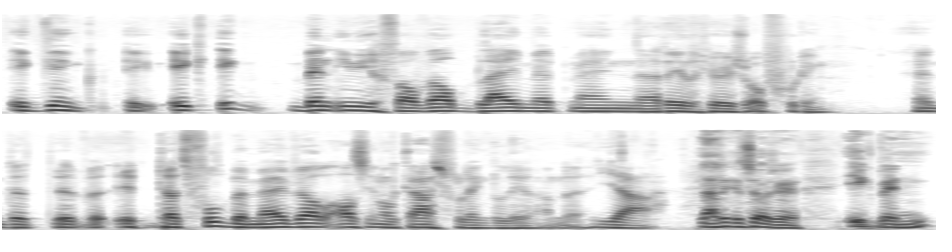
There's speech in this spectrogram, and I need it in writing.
ik, denk ik, ik, ik ben in ieder geval wel blij met mijn eh, religieuze opvoeding. Eh, Dat, dat, dat voelt bij mij wel als in elkaars verlengde liggende. Ja. Laat ik het zo zeggen. Ik ben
